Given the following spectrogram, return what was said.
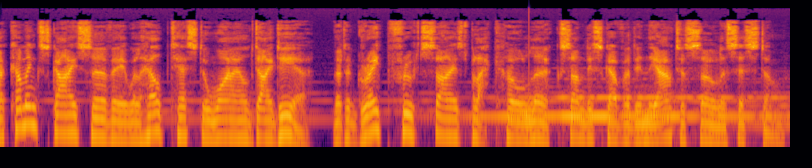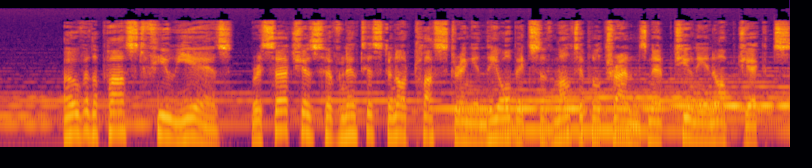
A coming sky survey will help test a wild idea, that a grapefruit-sized black hole lurks undiscovered in the outer solar system. Over the past few years, researchers have noticed an odd clustering in the orbits of multiple trans-Neptunian objects,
